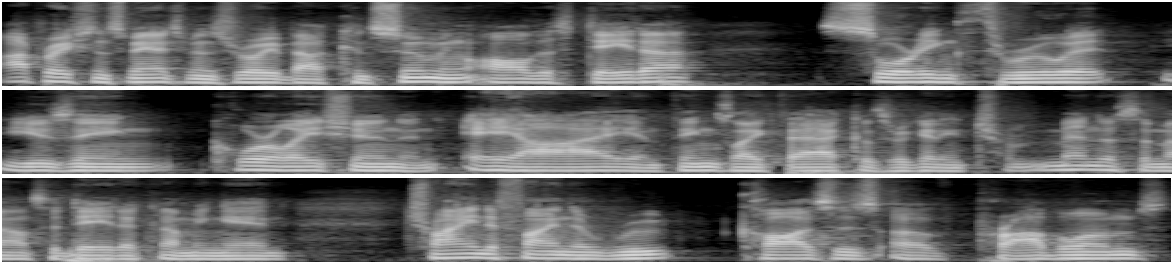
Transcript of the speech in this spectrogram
operations management is really about consuming all this data, sorting through it using correlation and AI and things like that, because they're getting tremendous amounts of data coming in, trying to find the root causes of problems,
